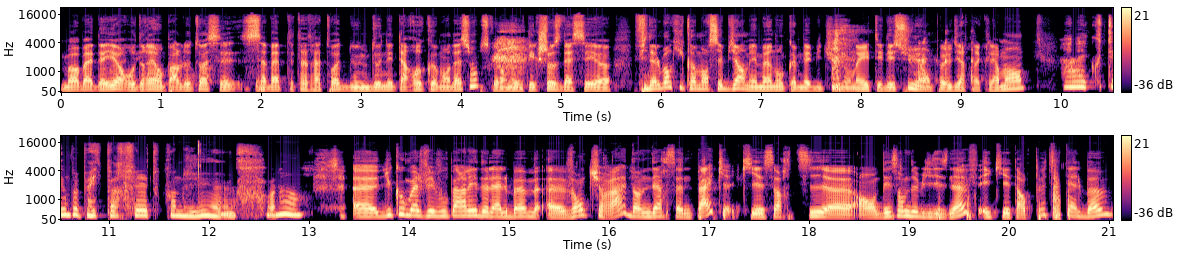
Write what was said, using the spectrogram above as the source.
Bon bah d'ailleurs Audrey, on parle de toi, ça va peut-être être à toi de nous donner ta recommandation parce que là on a eu quelque chose d'assez euh, finalement qui commençait bien, mais maintenant comme d'habitude on a été déçus, hein, on peut le dire très clairement. Ah, écoutez, on peut pas être parfait à tout point de vue. euh, pff, voilà. Euh, du coup, moi, je vais vous parler de l'album euh, Ventura d'Anderson Pack, qui est sorti en décembre 2019 et qui est un petit album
